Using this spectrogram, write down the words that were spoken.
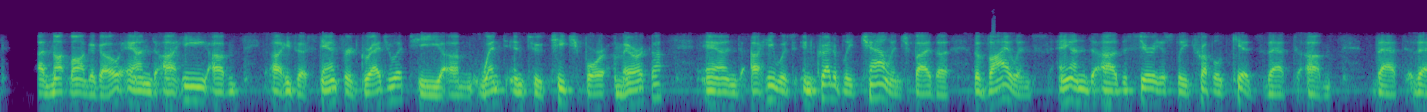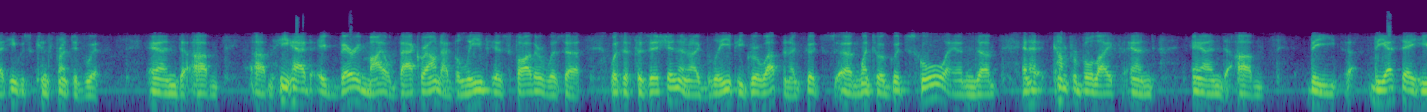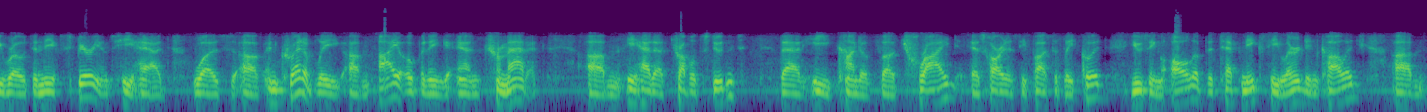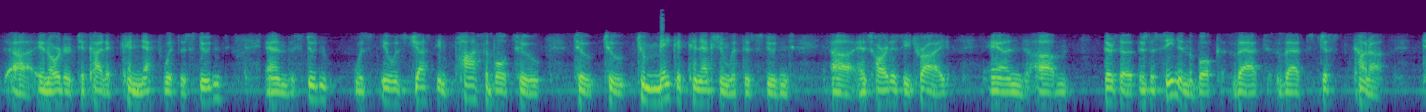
uh, not long ago, and uh, he um, uh, he's a Stanford graduate. He um, went into Teach for America, and uh, he was incredibly challenged by the the violence and uh, the seriously troubled kids that um, that that he was confronted with, and. Um, um, he had a very mild background. I believe his father was a was a physician, and I believe he grew up in a good uh, went to a good school and um, and had a comfortable life. And and um, the the essay he wrote and the experience he had was uh, incredibly um, eye opening and traumatic. Um, he had a troubled student that he kind of uh, tried as hard as he possibly could, using all of the techniques he learned in college um, uh, in order to kind of connect with the student. And the student was it was just impossible to to to to make a connection with this student uh, as hard as he tried. And um, there's a there's a scene in the book that that just kind of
